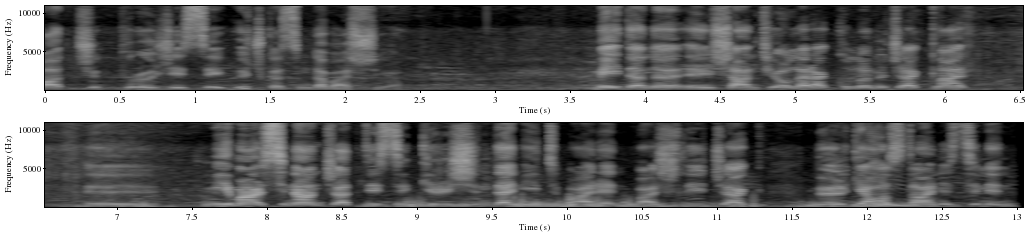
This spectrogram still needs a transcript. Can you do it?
Batçık projesi 3 Kasım'da başlıyor. Meydanı e, şantiye olarak kullanacaklar. E, Mimar Sinan Caddesi girişinden itibaren başlayacak. Bölge hastanesinin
